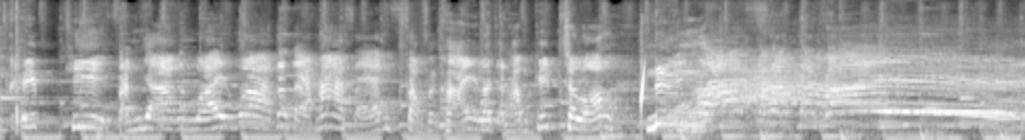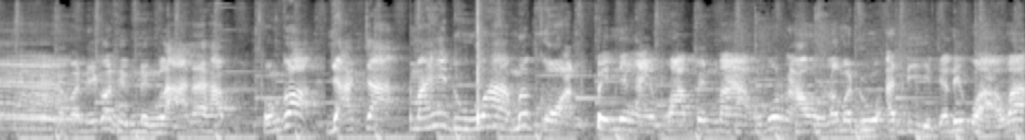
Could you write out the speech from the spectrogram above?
ำคลิปที่สัญญากันไว้ว่าตั้งแต่ 5 0 0แสนสับสไครเราจะทำคลิปฉลอง 1 ล้านสับสไคร วันนี้ก็ถึง 1 ล้านแล้วครับ ผมก็อยากจะมาให้ดูว่าเมื่อก่อนเป็นยังไงความเป็นมาของพวกเราเรามาดูอดีตกันดีกว่าว่า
